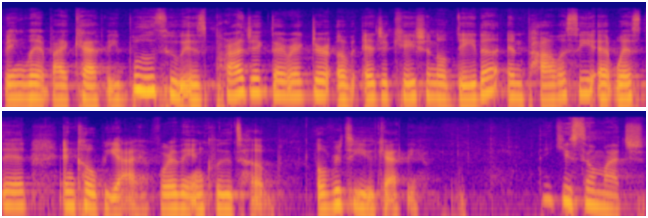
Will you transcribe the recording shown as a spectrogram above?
being led by Kathy Booth, who is Project Director of Educational Data and Policy at WestEd and COPI for the Includes Hub. Over to you, Kathy. Thank you so much.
